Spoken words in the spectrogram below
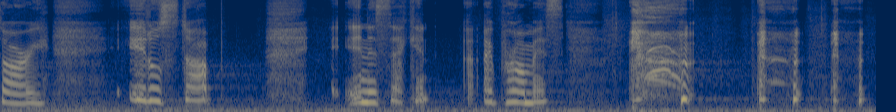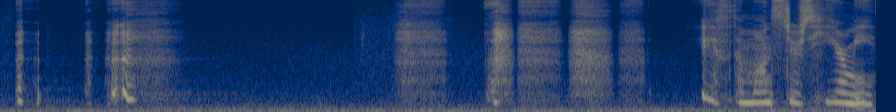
Sorry. It'll stop in a second. I promise. if the monsters hear me,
